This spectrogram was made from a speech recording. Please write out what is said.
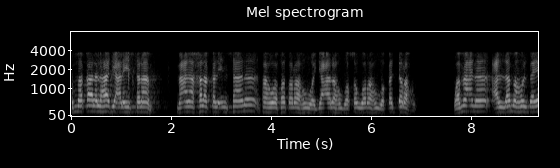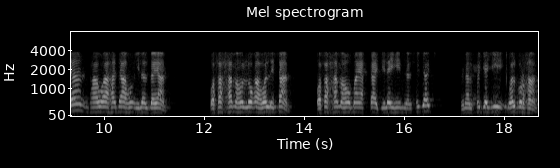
ثم قال الهادي عليه السلام معنى خلق الإنسان فهو فطره وجعله وصوره وقدره. ومعنى علمه البيان فهو هداه إلى البيان. وفهمه اللغة واللسان. وفهمه ما يحتاج إليه من الحجج من الحجج والبرهان.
